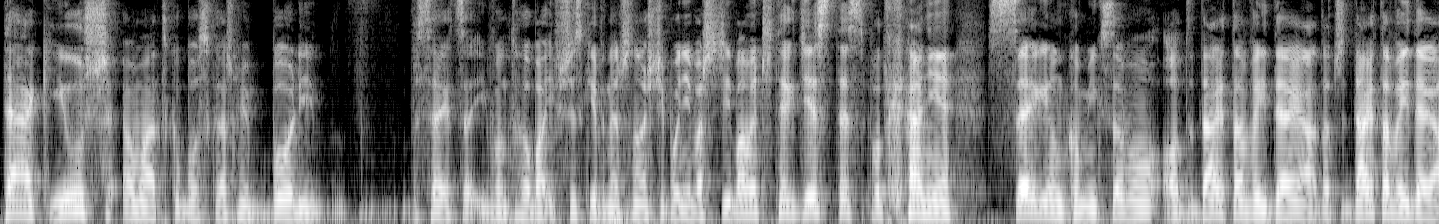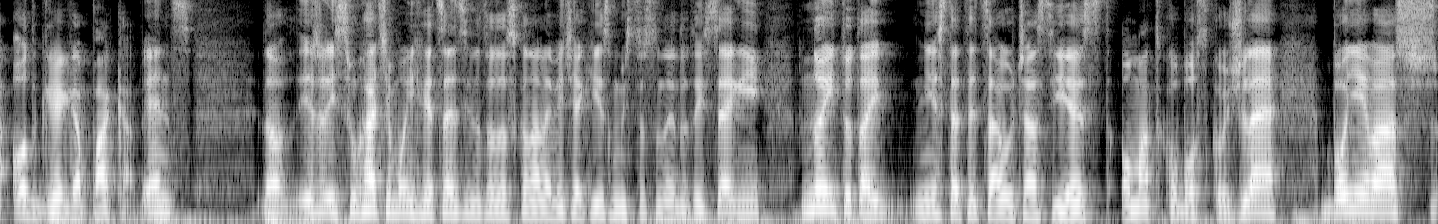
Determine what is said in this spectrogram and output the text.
Tak, już, o matko boska, aż mnie boli serce i wątroba i wszystkie wnętrzności, ponieważ mamy 40. spotkanie z serią komiksową od Darta Vadera, znaczy Darta Vadera od Grega Paka, więc no, jeżeli słuchacie moich recenzji, no to doskonale wiecie, jaki jest mój stosunek do tej serii. No i tutaj niestety cały czas jest o matko bosko źle, ponieważ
